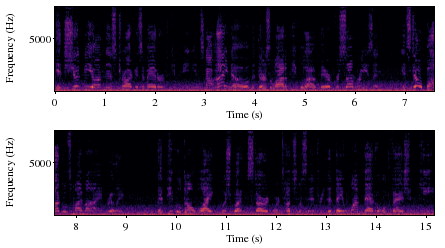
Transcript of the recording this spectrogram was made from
It should be on this truck as a matter of convenience. Now, I know that there's a lot of people out there, for some reason, it still boggles my mind, really, that people don't like push button start or touchless entry, that they want that old fashioned key.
